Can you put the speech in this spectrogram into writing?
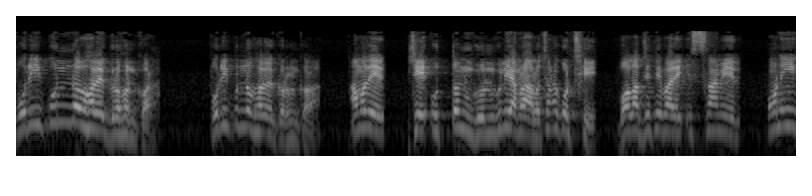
পরিপূর্ণভাবে গ্রহণ করা, পরিপূর্ণভাবে গ্রহণ করা। আমাদের যে উত্তম গুণগুলি আমরা আলোচনা করছি, বলা যেতে পারে ইসলামের অনেক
